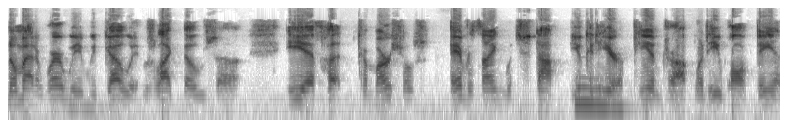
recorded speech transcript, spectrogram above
No matter where we would go, it was like those uh, E.F. Hutton commercials. Everything would stop. You could hear a pin drop when he walked in,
